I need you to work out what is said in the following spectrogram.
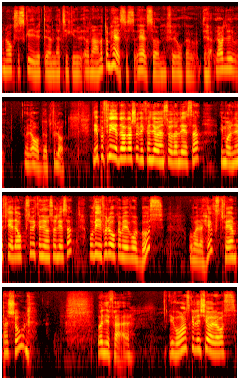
Hon har också skrivit en artikel bland annat om hälsan för att åka det här. Ja, det- avbrott, förlåt. Det är på fredagar som vi kan göra en sådan resa. Imorgon är fredag också, vi kan göra en sådan resa. Och vi får åka med vår buss och vara högst fem personer. Ungefär. Yvonne skulle köra oss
